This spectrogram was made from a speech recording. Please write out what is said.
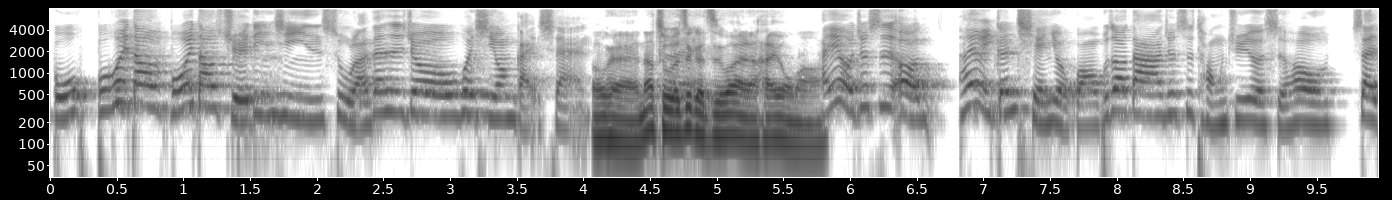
不不会到不会到决定性因素啦，但是就会希望改善。OK，那除了这个之外呢，还有吗？还有就是哦，还有跟钱有关，我不知道大家就是同居的时候，在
